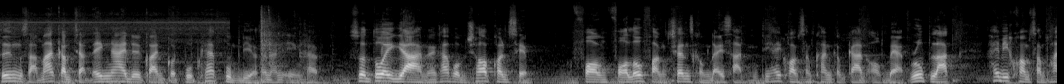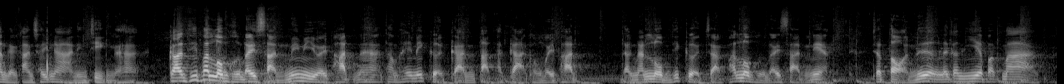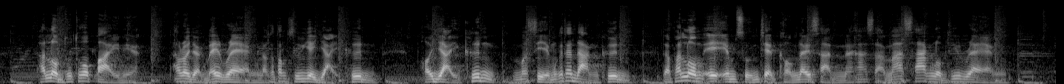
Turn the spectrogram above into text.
ซึ่งสามารถกำจัดได้ง่ายโดยการกดปุ่มแค่ปุ่มเดียวเท่านั้นเองครับ ส่วนตัวอีกอย่างนะครับผมชอบคอนเซปต์ form follow functions ของไดสันที่ให้ความสำคัญกับการออกแบบรูปลักษณ์ ให้มีความสัมพันธ์กับการใช้งานจริง ๆ นะฮะ การที่พัดลมของไดสันไม่มีใบพัดนะฮะทำให้ไม่เกิดการตัดอากาศของใบพัด ดังนั้นลมที่เกิดจากพัดลมของไดสันเนี่ยจะต่อเนื่องและก็เงียบมากๆ พัดลมทั่วๆไปเนี่ยถ้าเราอยากได้แรงเราก็ต้องซื้อใหญ่ ๆ ขึ้น พอใหญ่ขึ้นมาเสียงมันก็จะดังขึ้น แต่พัดลม AM07 ของไดสันนะฮะสามารถสร้างลมที่แรง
